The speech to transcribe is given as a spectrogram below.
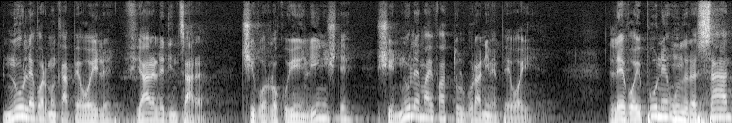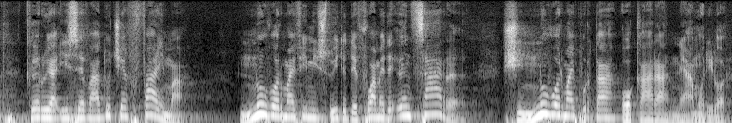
Nu le vor mânca pe oile fiarele din țară, ci vor locui în liniște și nu le mai va tulbura nimeni pe oi. Le voi pune un răsad căruia îi se va aduce faima. Nu vor mai fi mistuite de foame de în țară și nu vor mai purta o cara neamurilor.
